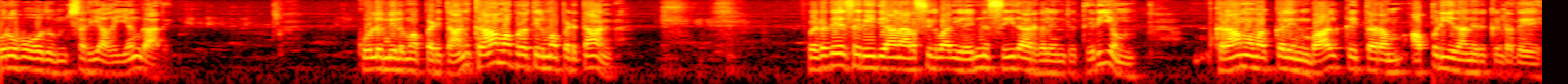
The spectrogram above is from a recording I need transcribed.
ஒருபோதும் சரியாக இயங்காது. கொழும்பிலும் அப்படித்தான் கிராமப்புறத்திலும் அப்படித்தான். பிரதேச ரீதியான அரசியல்வாதிகள் என்ன செய்தார்கள் என்று தெரியும். கிராம மக்களின் வாழ்க்கை தரம் அப்படியேதான் இருக்கின்றது.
